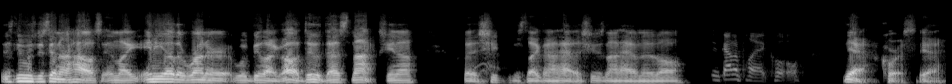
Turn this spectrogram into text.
this dude was just in our house, and like any other runner would be like, oh dude, that's Knox, you know. But she was like not having. She's not having it at all. She's got to play it cool. Yeah, of course. Yeah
